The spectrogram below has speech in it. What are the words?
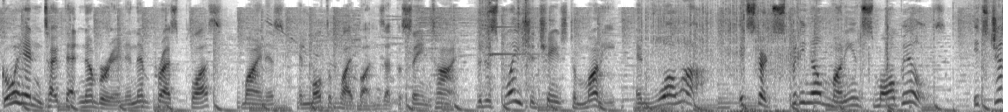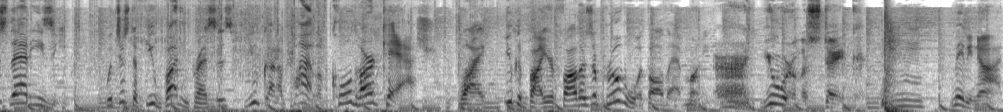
Go ahead and type that number in and then press plus, minus, and multiply buttons at the same time. The display should change to money, and voila! It starts spitting out money in small bills. It's just that easy. With just a few button presses, you've got a pile of cold hard cash. Why, you could buy your father's approval with all that money. Uh, you were a mistake. Mm, maybe not.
